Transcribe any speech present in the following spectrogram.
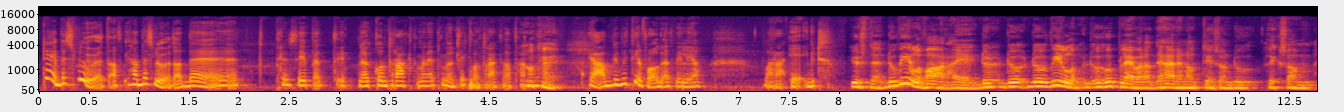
det är beslutat. Vi har beslutat. Det är ett princip ett, ett kontrakt, men ett muntligt kontrakt. Att han, okay. Jag har blivit tillfrågad att vilja vara ägd. Just det, du vill vara ägd. Du, du, du, vill, du upplever att det här är någonting som du liksom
